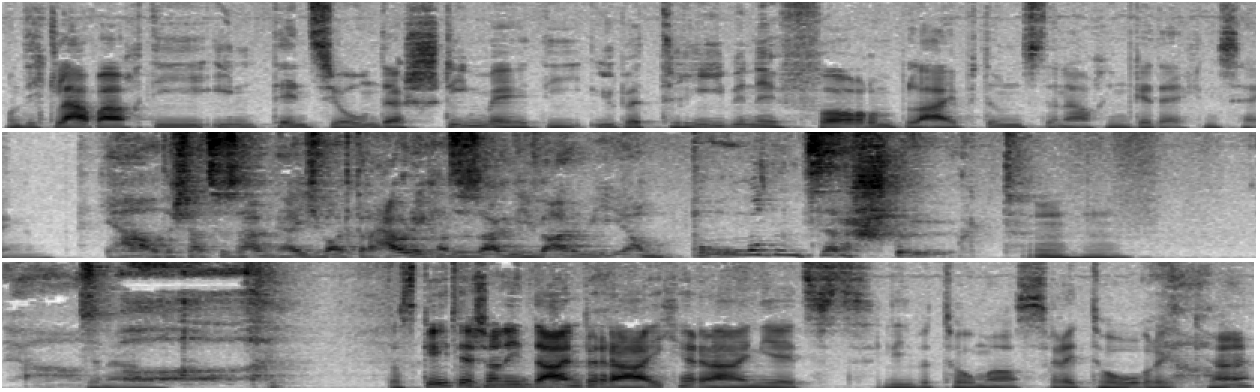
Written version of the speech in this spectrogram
Und ich glaube auch die Intention der Stimme, die übertriebene Form bleibt uns dann auch im Gedächtnis hängen. Ja, oder statt zu sagen, ja, ich war traurig, kannst du sagen, ich war wie am Boden zerstört. Mhm. Also, genau. Oh. Das geht ja schon in deinen Bereich herein jetzt, lieber Thomas, Rhetorik. Ja.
